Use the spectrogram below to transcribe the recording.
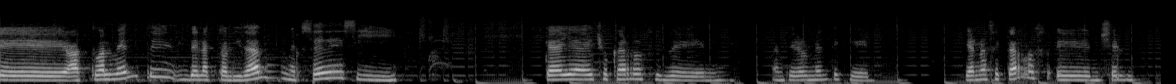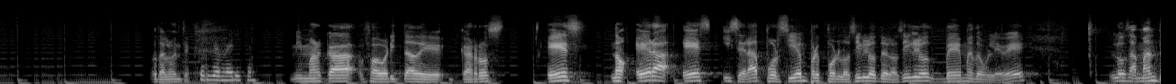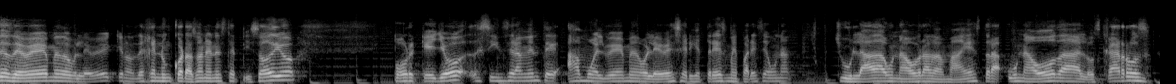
Eh, actualmente, de la actualidad, Mercedes y que haya hecho carros de anteriormente que ya no hace carros, en Shelby. Totalmente. Shelby American. Mi marca favorita de carros es no, era, es y será por siempre, por los siglos de los siglos, BMW. Los amantes de BMW que nos dejen un corazón en este episodio. Porque yo, sinceramente, amo el BMW Serie 3. Me parece una chulada, una obra de maestra, una oda a los carros.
